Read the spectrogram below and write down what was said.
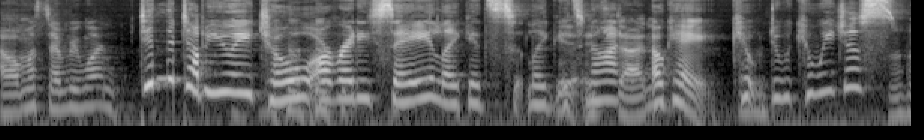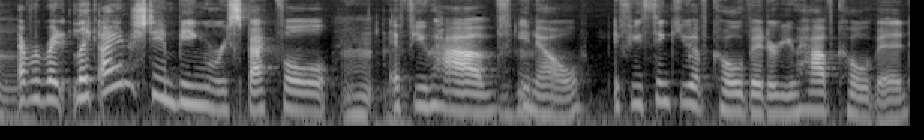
almost everyone. Didn't the WHO already say like it's like it's it's not done. okay? Can, mm-hmm. do we, can we just mm-hmm. everybody like I understand being respectful mm-hmm. if you have you know if you think you have COVID or you have COVID,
